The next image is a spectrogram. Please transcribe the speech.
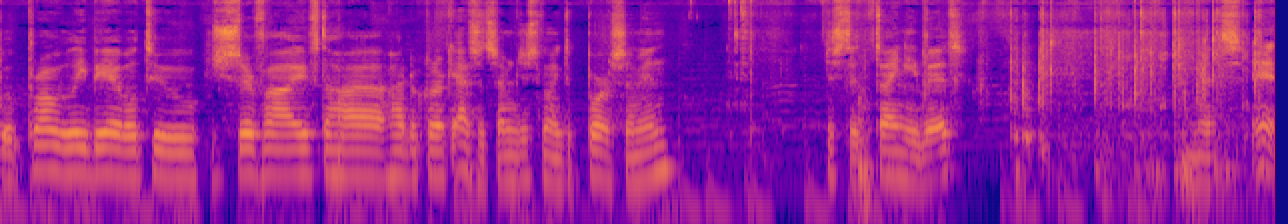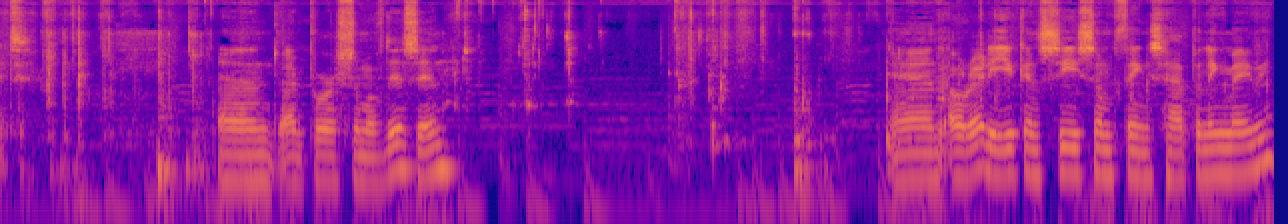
will probably be able to survive the hydrochloric acid. So I'm just going to pour some in. Just a tiny bit. And that's it. And I pour some of this in. And already you can see some things happening maybe.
